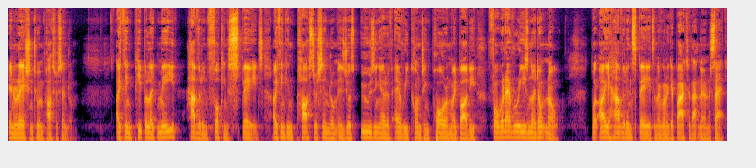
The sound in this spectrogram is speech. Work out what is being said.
in relation to imposter syndrome. I think people like me have it in fucking spades. I think imposter syndrome is just oozing out of every cunting pore in my body for whatever reason I don't know. But I have it in spades, and I'm going to get back to that now in a sec.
